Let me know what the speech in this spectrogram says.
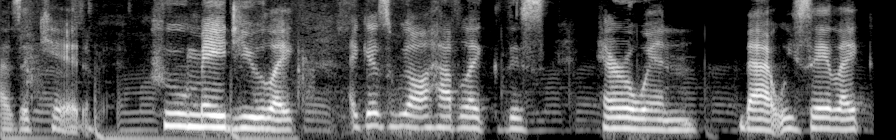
as a kid? Who made you like? I guess we all have like this heroine that we say like,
